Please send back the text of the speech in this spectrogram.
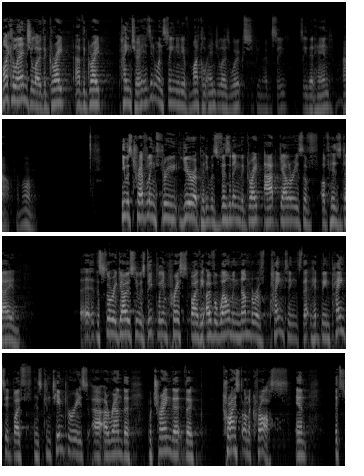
Michelangelo, the great, uh, the great painter. Has anyone seen any of Michelangelo's works? You've Been overseas? See that hand? Wow, come on. He was traveling through Europe and he was visiting the great art galleries of, of his day. And uh, the story goes he was deeply impressed by the overwhelming number of paintings that had been painted by his contemporaries uh, around the portraying the, the Christ on a cross. And it's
